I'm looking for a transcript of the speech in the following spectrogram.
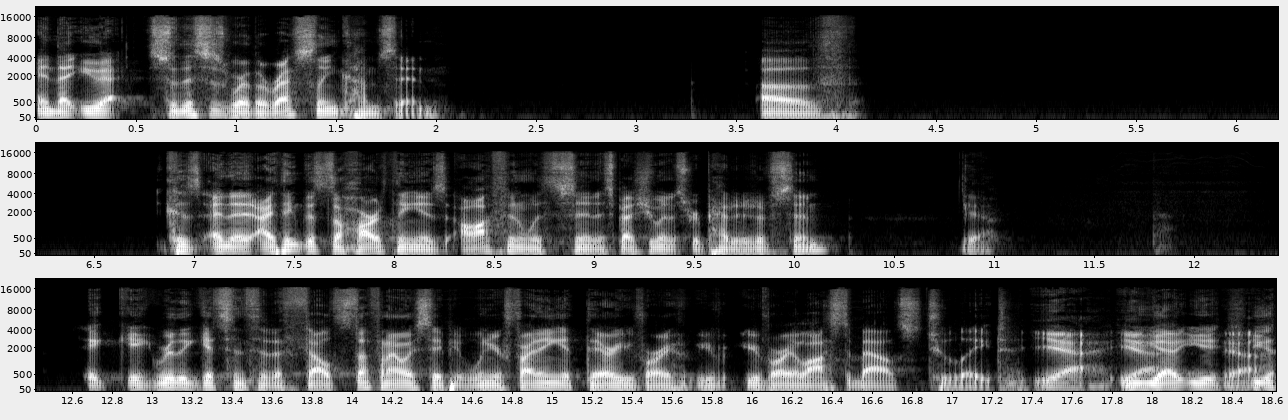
And that you, so this is where the wrestling comes in of, because, and I think that's the hard thing is often with sin, especially when it's repetitive sin, Yeah. it, it really gets into the felt stuff. And I always say, people, when you're fighting it there, you've already, you've, you've already lost the battle. It's too late. Yeah. You, Yeah. got- you, yeah. you,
